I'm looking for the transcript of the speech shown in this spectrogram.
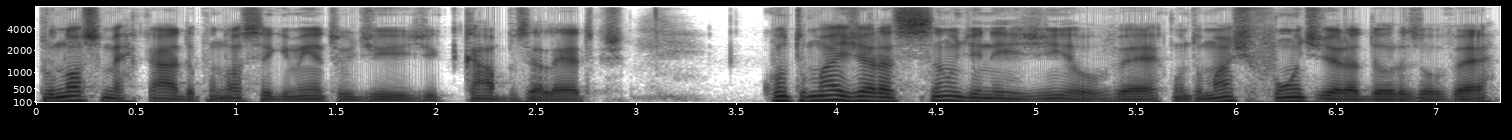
para o nosso mercado, para o nosso segmento de, de cabos elétricos, quanto mais geração de energia houver, quanto mais fontes geradoras houver,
